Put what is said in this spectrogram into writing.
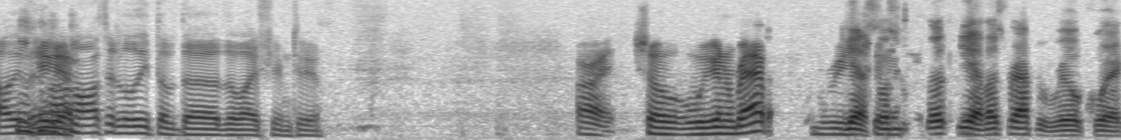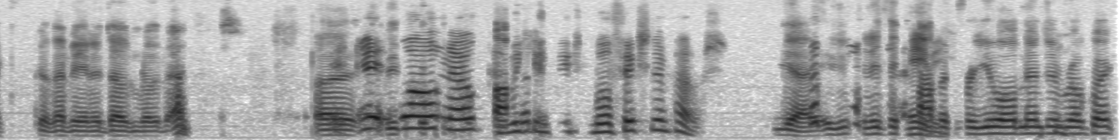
I'll, There you go. I'll have to delete the, the the live stream too. All right, so we're gonna wrap. We're yes, gonna- let's, let, yeah, let's wrap it real quick because I mean it doesn't really matter. Uh, Eh, did- well, no, 'cause we can fix, we'll fix it in post. yeah, any- anything Maybe. popping for you, old ninja, real quick?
